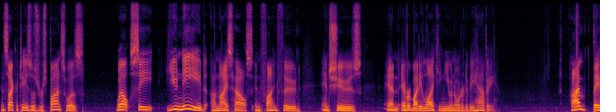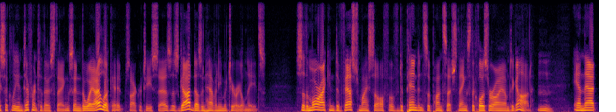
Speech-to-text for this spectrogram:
And Socrates' response was, Well, see, you need a nice house and fine food and shoes and everybody liking you in order to be happy. I'm basically indifferent to those things. And the way I look at it, Socrates says, is God doesn't have any material needs. So the more I can divest myself of dependence upon such things, the closer I am to God. Mm. And that,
